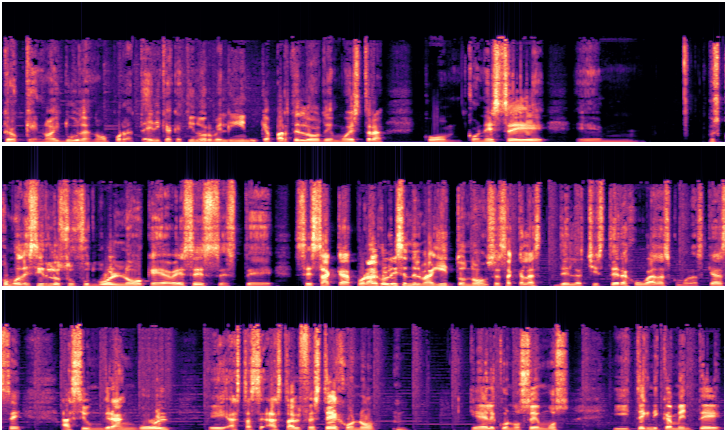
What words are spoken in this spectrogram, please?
creo que no hay duda, ¿no? Por la técnica que tiene Orbelín y que aparte lo demuestra con, con ese, em, pues, ¿cómo decirlo? Su fútbol, ¿no? Que a veces este, se saca, por algo le dicen el maguito, ¿no? Se saca las, de la chistera jugadas como las que hace, hace un gran gol, eh, hasta, hasta el festejo, ¿no? Que ya le conocemos y técnicamente,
